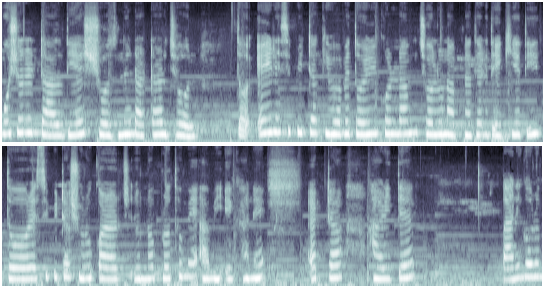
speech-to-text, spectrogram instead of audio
মুসুরির ডাল দিয়ে সজনে ডাঁটার ঝোল। তো এই রেসিপিটা কীভাবে তৈরি করলাম চলুন আপনাদের দেখিয়ে দিই। তো রেসিপিটা শুরু করার জন্য প্রথমে আমি এখানে একটা হাঁড়িতে পানি গরম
